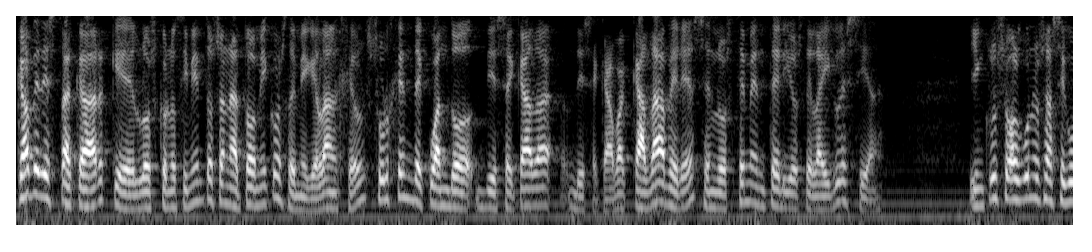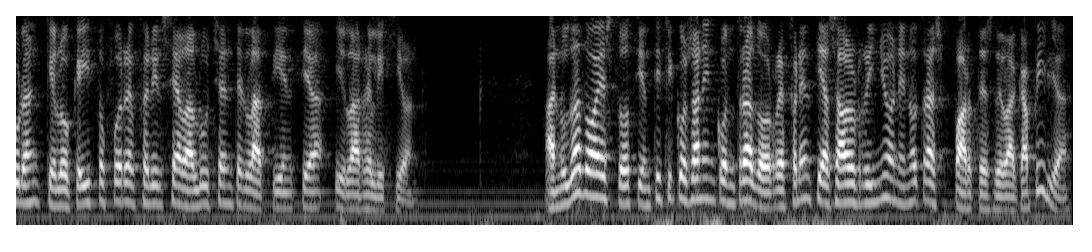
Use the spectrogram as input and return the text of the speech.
Cabe destacar que los conocimientos anatómicos de Miguel Ángel surgen de cuando disecaba cadáveres en los cementerios de la iglesia. Incluso algunos aseguran que lo que hizo fue referirse a la lucha entre la ciencia y la religión. Anudado a esto, científicos han encontrado referencias al riñón en otras partes de la capilla,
